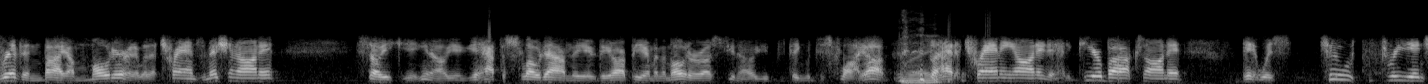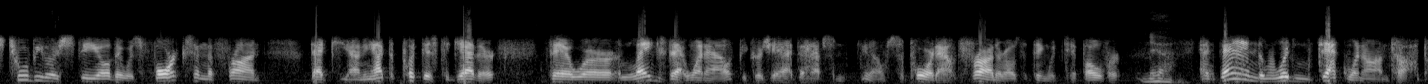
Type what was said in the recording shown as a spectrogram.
driven by a motor and with a transmission on it. So you you know you, you have to slow down the the RPM of the motor, or else you know you, the thing would just fly up. Right. So it had a tranny on it. It had a gearbox on it. It was two three inch tubular steel. There was forks in the front that you, know, you had to put this together. There were legs that went out because you had to have some you know support out front, or else the thing would tip over. yeah, And then the wooden deck went on top,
